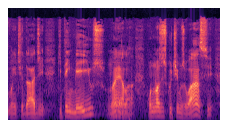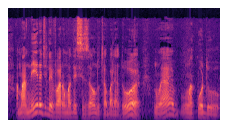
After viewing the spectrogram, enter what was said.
uma, entidade que tem meios, não é? Uhum. Ela, quando nós discutimos o ACE, a maneira de levar a uma decisão do trabalhador não é um acordo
